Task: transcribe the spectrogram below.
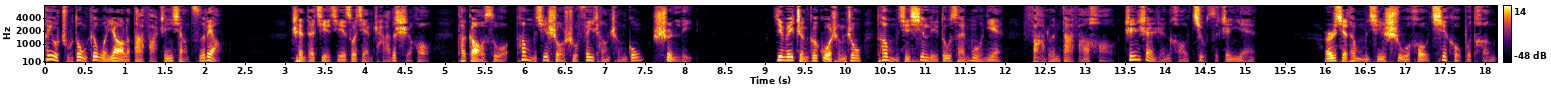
他又主动跟我要了大法真相资料。趁他姐姐做检查的时候，他告诉我他母亲手术非常成功顺利。因为整个过程中，他母亲心里都在默念“法轮大法好，真善人好”九字真言，而且他母亲术后切口不疼，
